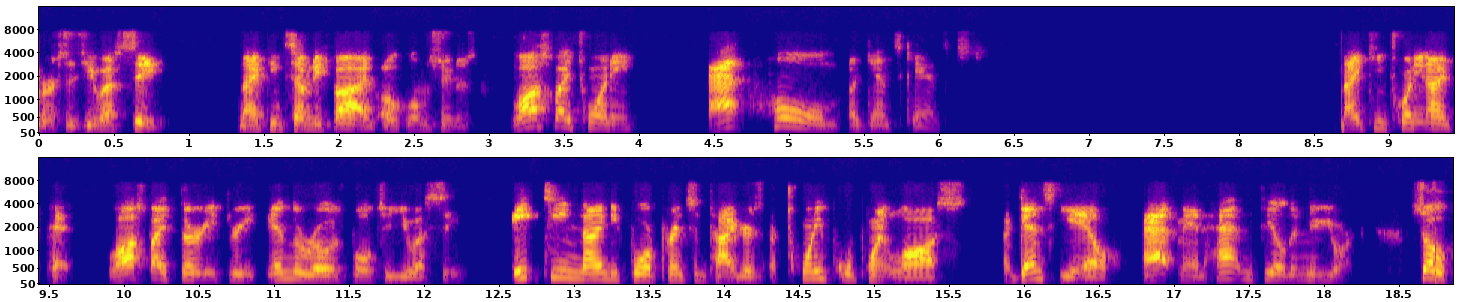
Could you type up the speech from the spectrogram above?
versus USC. 1975 Oklahoma Sooners, lost by 20 at home against Kansas. 1929 Pitt, lost by 33 in the Rose Bowl to USC. 1894 Princeton Tigers, a 24 point loss against Yale at Manhattan Field in New York. So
